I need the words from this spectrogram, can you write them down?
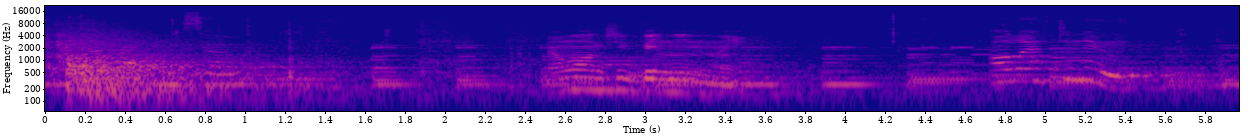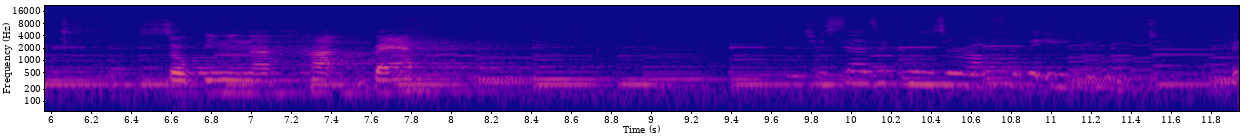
I so. How long she been in there? All afternoon. Soaking in a hot bath? She says it cools her off for the evening. T-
